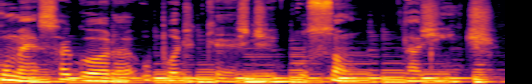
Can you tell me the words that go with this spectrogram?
Começa agora o podcast O Som da Gente.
